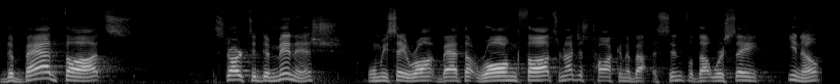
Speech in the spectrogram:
the bad thoughts start to diminish when we say wrong, bad thought, wrong thoughts. We're not just talking about a sinful thought. We're saying, you know,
